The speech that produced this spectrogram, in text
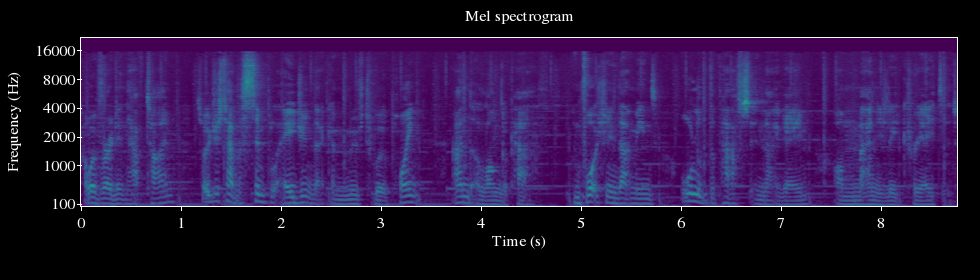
however I didn't have time, so I just have a simple agent that can move to a point and a longer path. Unfortunately that means all of the paths in that game are manually created.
